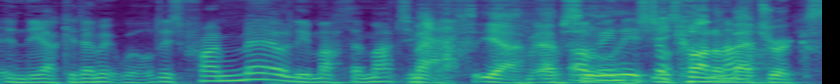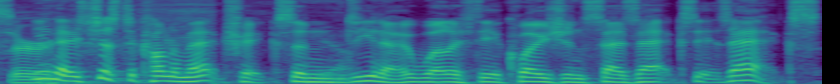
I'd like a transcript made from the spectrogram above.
in the academic world is primarily mathematical. Math, yeah, absolutely. I mean, it's just econometrics, or you know, it's just econometrics, and you know, well, if the equation says x, it's x.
